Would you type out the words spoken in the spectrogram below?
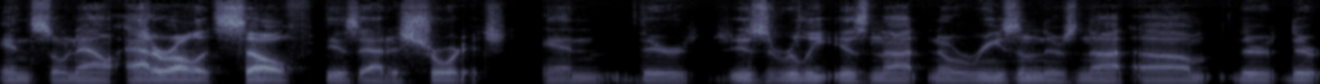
And so now Adderall itself is at a shortage, and there is really is not no reason. There's not um there there,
